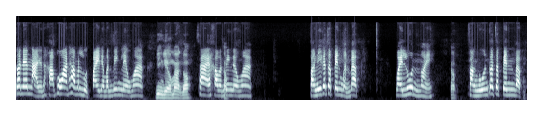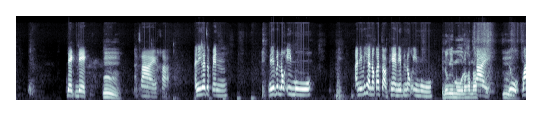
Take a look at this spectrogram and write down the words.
ก็แน่นหนาอยู่นะคะ เพราะว่าถ้ามันหลุดไปเนี่ยมันวิ่งเร็วมาก วิ่งเร็วมากเนาะใช่ค่ะมันครับวิ่งเร็วมาก ฝั่งนี้ก็จะเป็นเหมือนแบบวัยรุ่นหน่อย ครับ ฝั่งนู้นก็จะเป็นแบบเด็กอืมๆใช่ค่ะ อันนี้ก็จะเป็น นี่เป็นนกอีมู อันนี้ไม่ใช่นกกระจอกเทศนี่เป็นนกอีมู เป็นนกอีมูนะครับเนาะใช่อืมดุม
